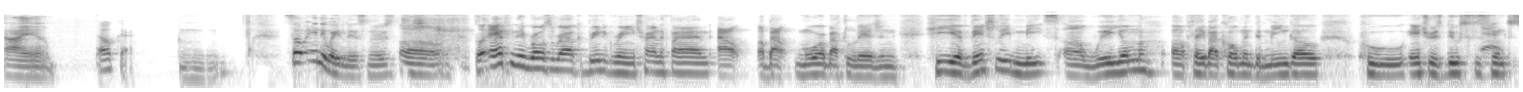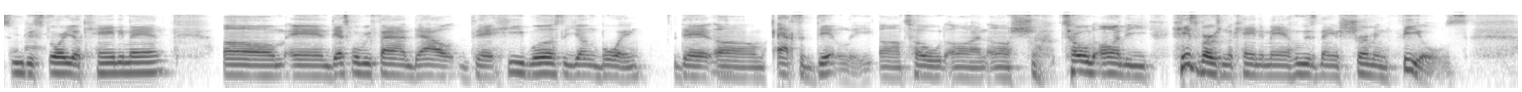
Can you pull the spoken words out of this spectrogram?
I am. Okay. Mhm. So anyway, listeners, um, so Anthony rolls around Cabrini Green trying to find out about more about the legend. He eventually meets uh, William, uh, played by Colman Domingo, who introduces him to the story of Candyman. Um, and that's where we find out that he was the young boy that um accidentally uh, told on uh, sh- told on the his version of Candyman, who is named Sherman Fields.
